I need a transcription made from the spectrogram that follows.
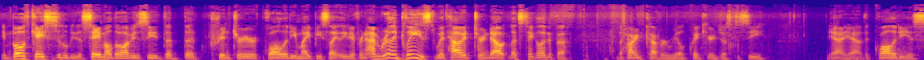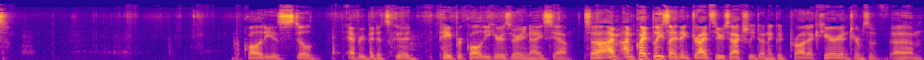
In both cases, it'll be the same, although obviously the the printer quality might be slightly different. I'm really pleased with how it turned out. Let's take a look at the the hardcover real quick here, just to see. Yeah, yeah, the quality is the quality is still every bit it's good. The paper quality here is very nice. Yeah, so I'm I'm quite pleased. I think DriveThru's actually done a good product here in terms of. Um,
